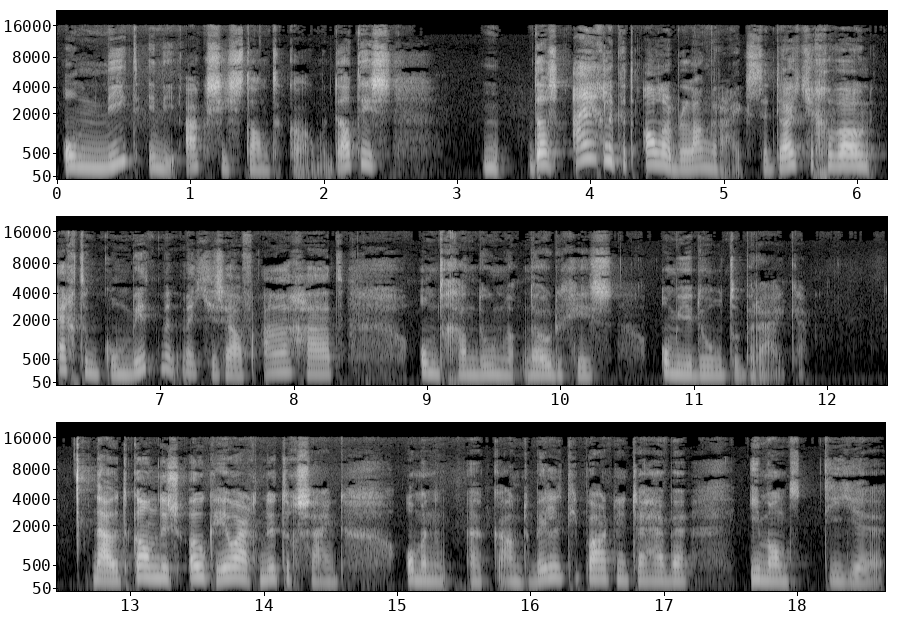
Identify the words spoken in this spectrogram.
om niet in die actiestand te komen. Dat is dat is eigenlijk het allerbelangrijkste. Dat je gewoon echt een commitment met jezelf aangaat om te gaan doen wat nodig is om je doel te bereiken. Nou, het kan dus ook heel erg nuttig zijn om een accountability partner te hebben. Iemand die je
